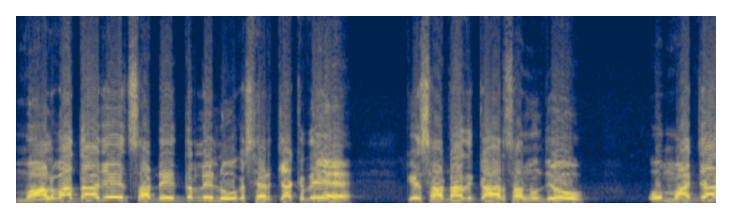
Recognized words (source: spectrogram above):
ਮਾਲਵਾ ਤਾਂ ਅਜੇ ਸਾਡੇ ਇੱਧਰਲੇ ਲੋਕ ਸਿਰ ਚੱਕਦੇ ਐ ਕਿ ਸਾਡਾ ਅਧਿਕਾਰ ਸਾਨੂੰ ਦਿਓ। ਉਹ ਮਾਝਾ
